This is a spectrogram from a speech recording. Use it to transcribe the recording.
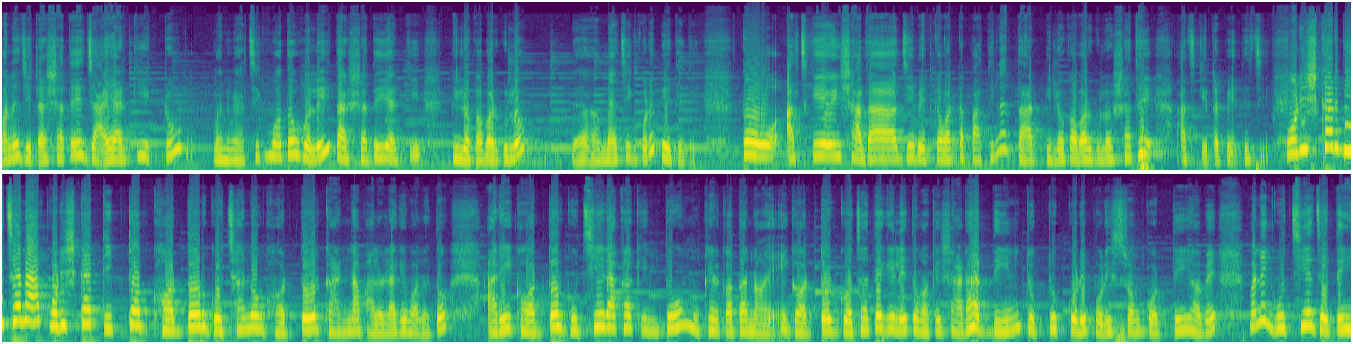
মানে যেটার সাথে যায় আর কি একটু মানে ম্যাচিং মতো হলেই তার সাথেই আর কি পিলো কাভারগুলো ম্যাচিং করে পেতে দিই। তো আজকে ওই সাদা যে বেড কাভারটা পাতি না, তার পিলো কাভারগুলোর সাথে আজকে এটা পেতেছি পরিষ্কার বিছানা, পরিষ্কার টিপটপ, ঘরদোর, গোছানো ঘরদোর, কার না ভালো লাগে বলো তো আর এই ঘরদোর গুছিয়ে রাখা কিন্তু মুখের কথা নয়। এই ঘরদোর গোছাতে গেলে তোমাকে সারা দিন টুকটুক করে পরিশ্রম করতেই হবে মানে গুছিয়ে যেতেই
